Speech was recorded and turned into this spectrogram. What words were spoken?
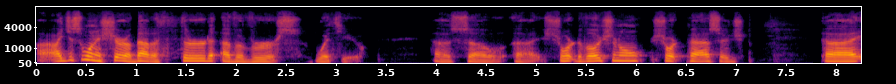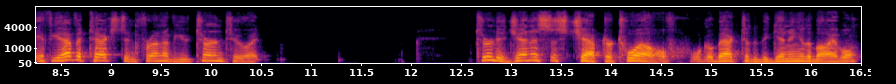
I just want to share about a third of a verse with you. Uh, so, uh, short devotional, short passage. Uh, if you have a text in front of you, turn to it. Turn to Genesis chapter 12. We'll go back to the beginning of the Bible.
